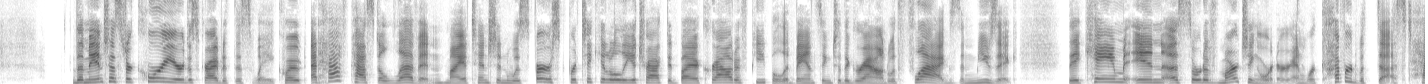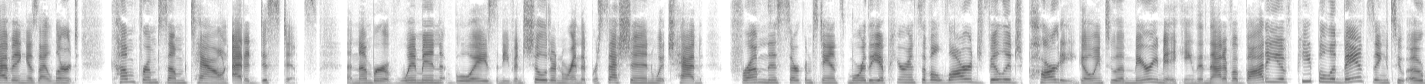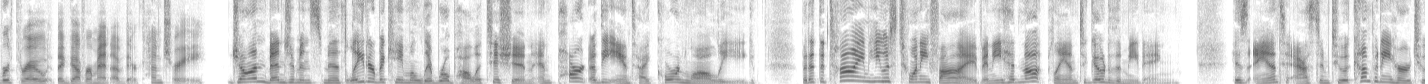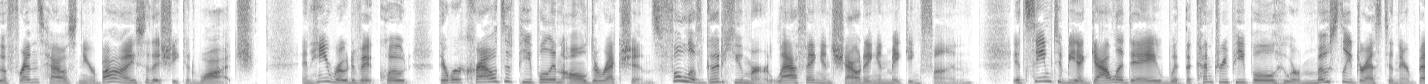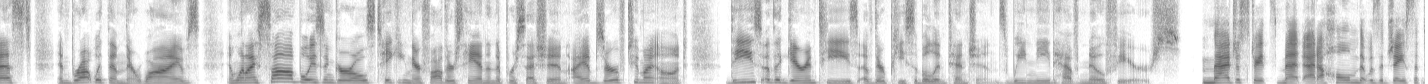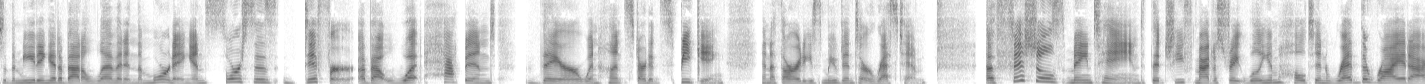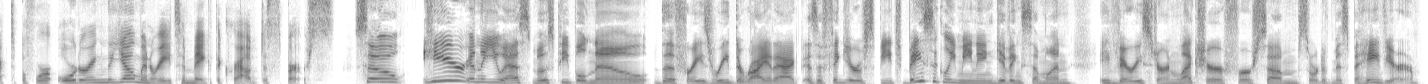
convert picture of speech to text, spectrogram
The Manchester Courier described it this way quote, At half past 11, my attention was first particularly attracted by a crowd of people advancing to the ground with flags and music. They came in a sort of marching order and were covered with dust, having, as I learnt, come from some town at a distance. A number of women, boys, and even children were in the procession, which had, from this circumstance, more the appearance of a large village party going to a merrymaking than that of a body of people advancing to overthrow the government of their country. John Benjamin Smith later became a liberal politician and part of the Anti Corn Law League. But at the time, he was 25 and he had not planned to go to the meeting. His aunt asked him to accompany her to a friend's house nearby so that she could watch. And he wrote of it, quote, There were crowds of people in all directions, full of good humor, laughing and shouting and making fun. It seemed to be a gala day with the country people who were mostly dressed in their best and brought with them their wives. And when I saw boys and girls taking their father's hand in the procession, I observed to my aunt, These are the guarantees of their peaceable intentions. We need have no fears. Magistrates met at a home that was adjacent to the meeting at about 11 in the morning, and sources differ about what happened there when Hunt started speaking and authorities moved in to arrest him. Officials maintained that Chief Magistrate William Hulton read the Riot Act before ordering the yeomanry to make the crowd disperse. So, here in the US, most people know the phrase read the riot act as a figure of speech, basically meaning giving someone a very stern lecture for some sort of misbehavior.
